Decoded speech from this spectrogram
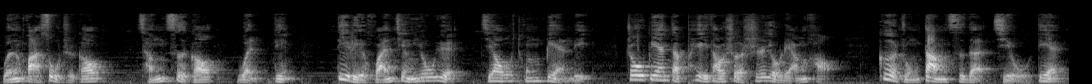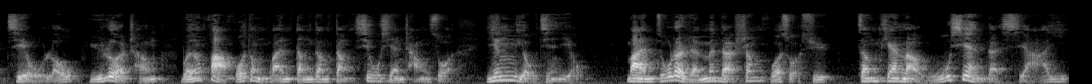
文化素质高、层次高、稳定，地理环境优越、交通便利，周边的配套设施又良好。各种档次的酒店、酒楼、娱乐城、文化活动馆等等等休闲场所应有尽有，满足了人们的生活所需，增添了无限的侠义。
